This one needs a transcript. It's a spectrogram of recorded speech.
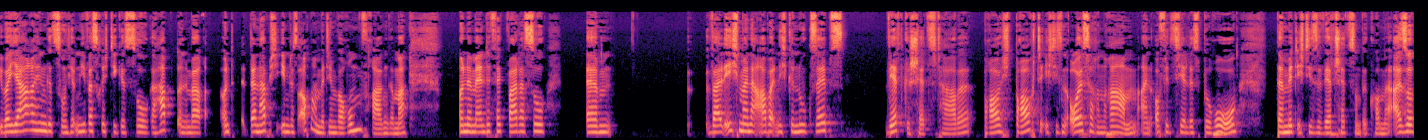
über Jahre hingezogen. Ich habe nie was Richtiges so gehabt und immer, und dann habe ich eben das auch mal mit den Warum-Fragen gemacht. Und im Endeffekt war das so, ähm, weil ich meine Arbeit nicht genug selbst wertgeschätzt habe, brauch, brauchte ich diesen äußeren Rahmen, ein offizielles Büro, damit ich diese Wertschätzung bekomme. Also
